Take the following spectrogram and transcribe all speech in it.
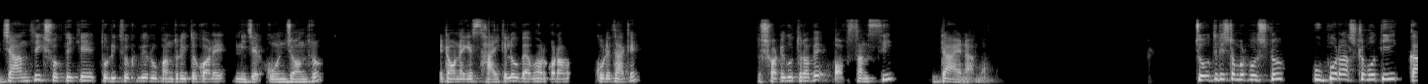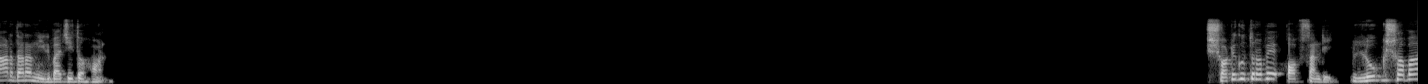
যান্ত্রিক শক্তিকে তড়িৎ শক্তিতে রূপান্তরিত করে নিজের কোন যন্ত্র? এটা অনেকে সাইকেলেও ব্যবহার করা, করে থাকে। তো সঠিক উত্তর হবে অপশন সি, ডায়নামো। চৌত্রিশ নম্বর প্রশ্ন, উপরাষ্ট্রপতি কার দ্বারা নির্বাচিত হন? সঠিক উত্তর হবে অপশন ডি। লোকসভা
